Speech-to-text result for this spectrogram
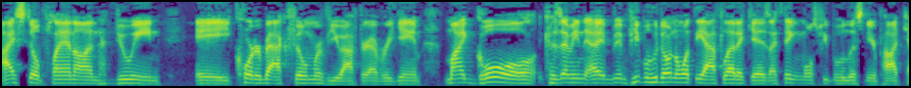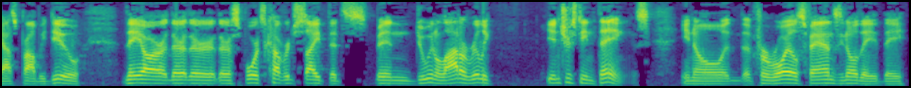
I still plan on doing a quarterback film review after every game. My goal, because I mean, I, people who don't know what the Athletic is, I think most people who listen to your podcast probably do. They are they're they're they're a sports coverage site that's been doing a lot of really interesting things. You know, for Royals fans, you know, they they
